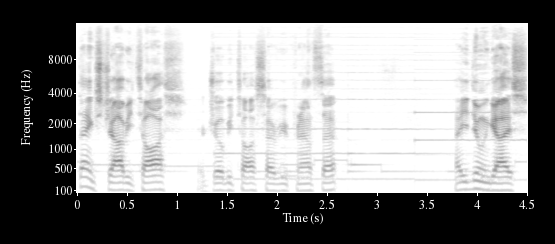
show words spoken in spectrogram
Thanks, Jobby Toss, or Joby Toss, however you pronounce that. How you doing, guys?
